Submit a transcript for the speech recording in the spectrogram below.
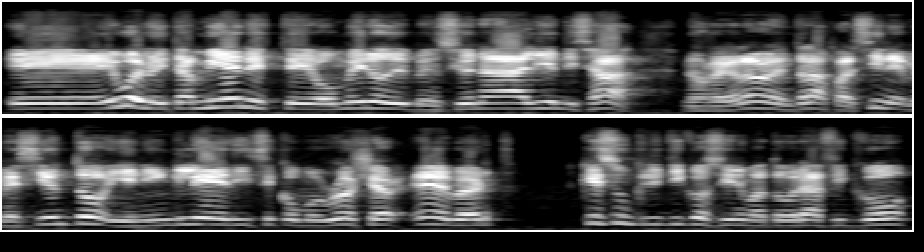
Eh, y bueno, y también este Homero menciona a alguien, dice, ah, nos regalaron entradas para el cine, me siento, y en inglés dice como Roger Ebert, que es un crítico cinematográfico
